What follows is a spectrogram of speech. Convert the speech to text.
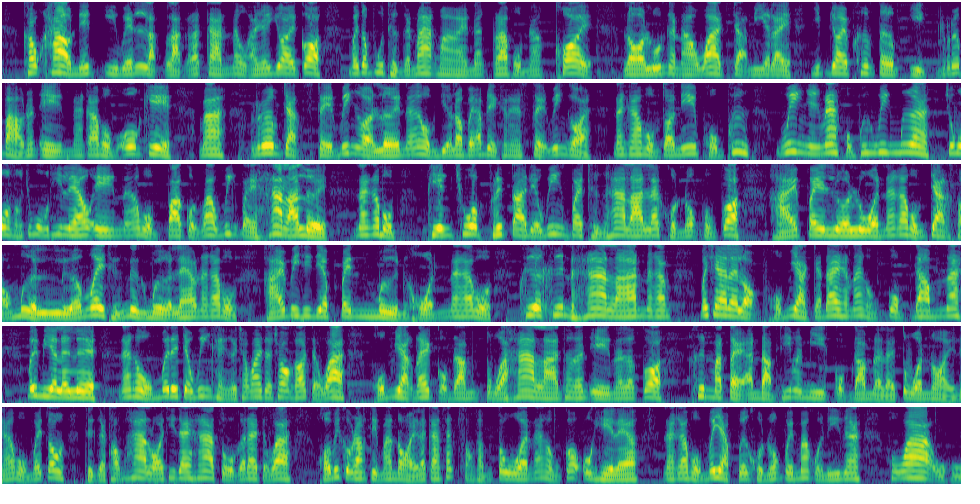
คร่าวๆเน้นอีเวนต์หลักๆล้วกันนะผมอันย่อยๆ ก็ไม่ต้องพูดถึงกันมากมายนะครับผมนะค่อย รอลุ้นกันเอาว่าจะมีอะไรยิบย่อยเพิ่มเติมอีกหรือเปล่านั่นเองนะครับผมโอเค มาเริ่มจากสเตทวิ่งก่อนเลยนะครับผมเดี๋ยวเราไปอัปเดตคะแนนสเตทวิ่งก่อนนะครับผมตอนนี้ผมเพิ่งวิ่งเองนะ ผมเพิ่งวิ่งเมื่อชั่วโมง2ชั่วโมงที่แล้วเองนะครับผมปรากฏว่าวิ่งไป 5 ล้านเลยนะครับผมเพียงชั่วพริบตาเดียววิ่งไปถึง 5 ล้านและขนนกผมก็หายไปรัวๆนะครับผมจาก 20,000 เหลือไม่ถึง 10,000 แล้วนะครับผมหายไปทีเดียวเป็นหมื่นขนนะครับผมเพื่อขึ้น 5 ล้านนะครับไม่ใช่อะไรหรอกผมอยากจะได้ทางด้านของกบดำนะ ไม่มีอะไรเลยนะครับผมไม่ได้จะวิ่งแข่งกับชาวบ้านชาวช่องเขาแต่ว่าผมอยากได้กบดำตัว 5 ล้านเท่านั้นเองนะแล้วก็ ขึ้นมาแต่อันดับที่มันมีกบดำหลาย ๆ ตัวหน่อยนะครับผมไม่ต้องถึงกับท็อป 500 ที่ได้ 5 ตัวก็ได้แต่ว่าขอมีกบดำติดมาหน่อยแล้วกันสัก2อสตัวนะผมก็โอเคแล้วนะครับผมไม่อยากเปลืองขนนกไปมากกว่านี้นะ เพราะว่าโอ้โห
